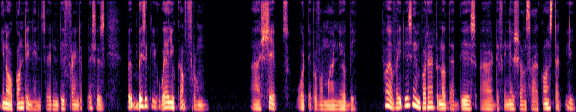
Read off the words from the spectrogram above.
you know continents and different places but basically where you come from uh, shapes what type of a man you'll be however it is important to note that these uh, definitions are constantly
